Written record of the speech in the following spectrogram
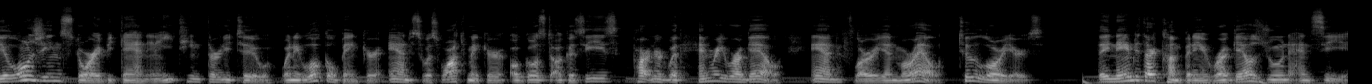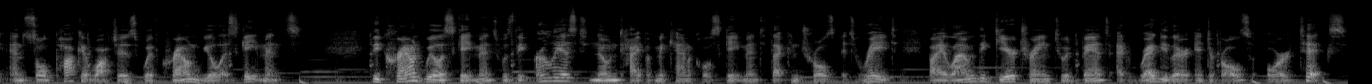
The Longines story began in 1832 when a local banker and Swiss watchmaker Auguste Agassiz partnered with Henry Raiguel and Florian Morel, two lawyers. They named their company Raiguel Jeune and C and sold pocket watches with crown wheel escapements. The crown wheel escapement was the earliest known type of mechanical escapement that controls its rate by allowing the gear train to advance at regular intervals or ticks.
